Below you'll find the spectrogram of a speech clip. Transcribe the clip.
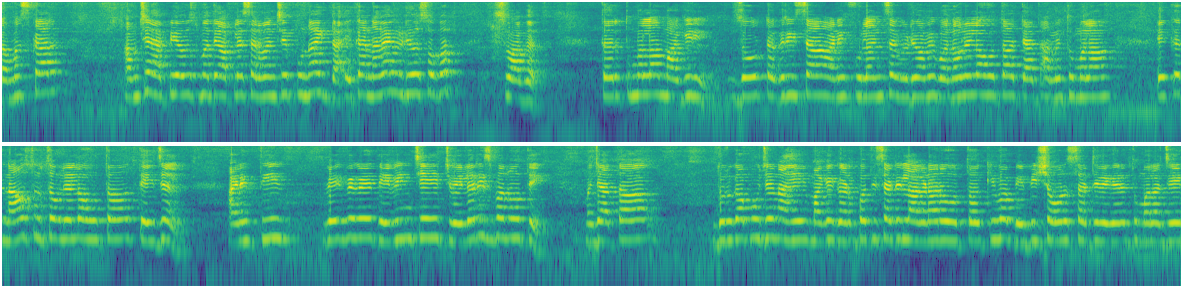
नमस्कार. आमच्या हॅपी हाऊसमध्ये आपल्या सर्वांचे पुन्हा एकदा एका नव्या व्हिडिओसोबत स्वागत. तर तुम्हाला मागील जो टगरीचा आणि फुलांचा व्हिडिओ आम्ही बनवलेला होता त्यात आम्ही तुम्हाला एक नाव सुचवलेलं होतं तेजल. आणि ती वेगवेगळे देवींचे ज्वेलरीज बनवते. म्हणजे आता दुर्गापूजन आहे मागे गणपतीसाठी लागणारं होतं किंवा बेबी शॉवरसाठी वगैरे तुम्हाला जे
